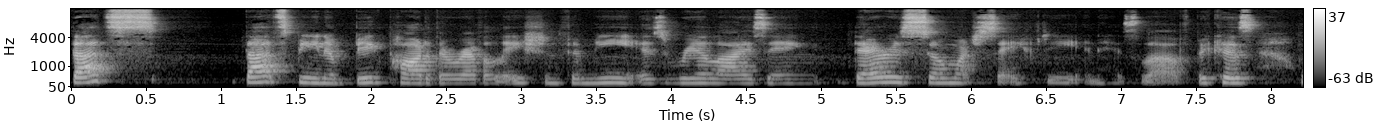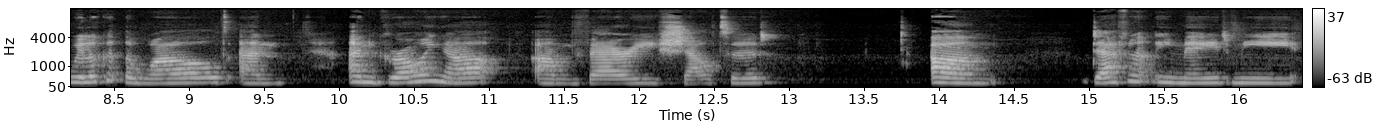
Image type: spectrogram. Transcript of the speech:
that's that's been a big part of the revelation for me is realizing there is so much safety in his love. Because we look at the world and and growing up, um, very sheltered, um, definitely made me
